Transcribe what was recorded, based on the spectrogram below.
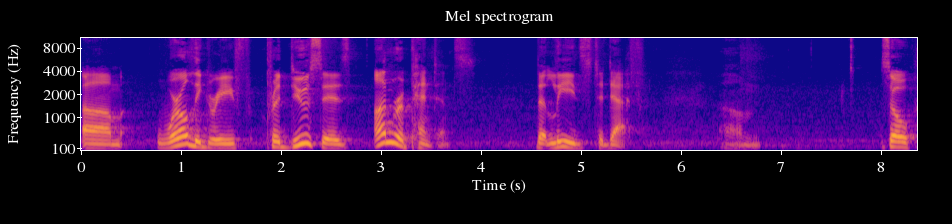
um, worldly grief produces unrepentance that leads to death. Um, so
